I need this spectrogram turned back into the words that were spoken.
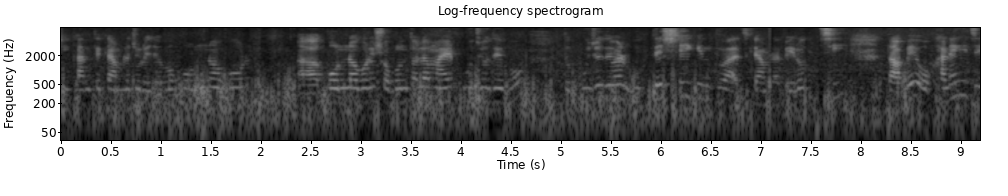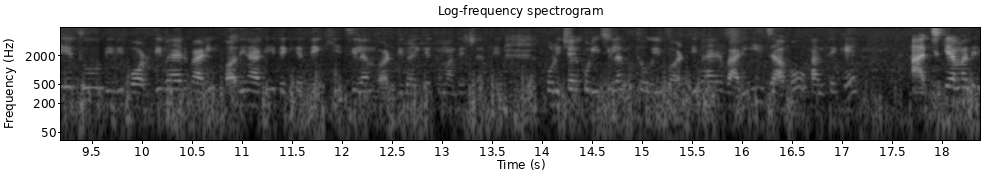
সেখান থেকে আমরা চলে যাব কোন্নগর। কোন্নগরে শকুন্তলা মায়ের পুজো দেব। তো পুজো দেওয়ার উদ্দেশ্যেই কিন্তু আজকে আমরা বেরোচ্ছি। তবে ওখানেই যেহেতু দিদি বর্দি ভাইয়ের বাড়ি, কদিন আগেই দেখে দেখিয়েছিলাম, বর্দি ভাইকে তোমাদের সাথে পরিচয় করিয়েছিলাম। তো ওই বর্দি ভাইয়ের বাড়িই যাব ওখান থেকে। আজকে আমাদের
